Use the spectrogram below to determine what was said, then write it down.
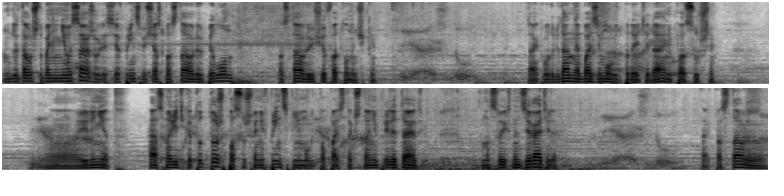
Для того, чтобы они не высаживались, я в принципе сейчас поставлю пилон, поставлю еще фотоночки. Так, вот к данной базе могут подойти, да, они по суше? А, или нет? А, смотрите-ка, тут тоже по суше они в принципе не могут попасть, так что они прилетают на своих надзирателях. Так, поставлю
